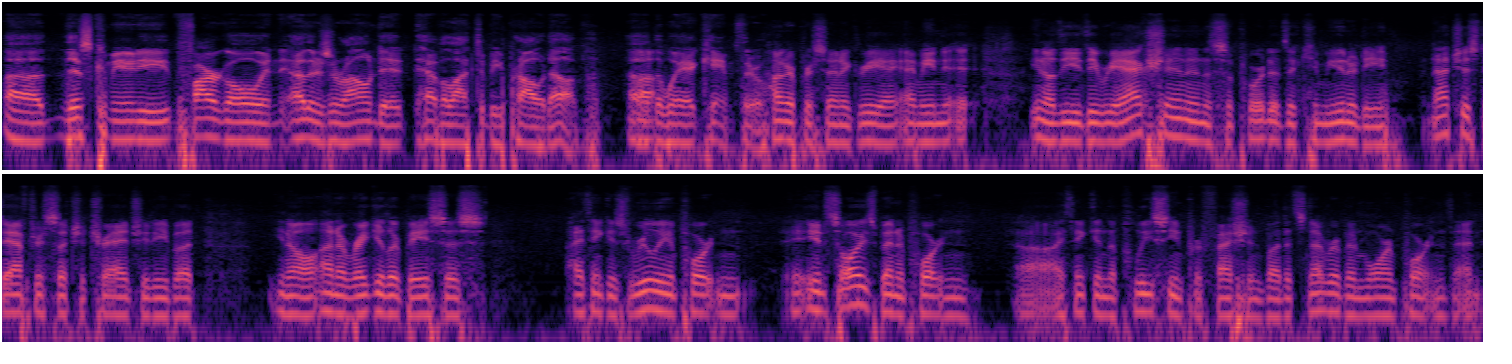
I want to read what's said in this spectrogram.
uh, this community, Fargo, and others around it have a lot to be proud of. Uh, uh, the way it came through. 100% agree. I, I mean, it, you know, the, the reaction and the support of the community, not just after such a tragedy, but, you know, on a regular basis, I think is really important. It's always been important, uh, I think, in the policing profession, but it's never been more important than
